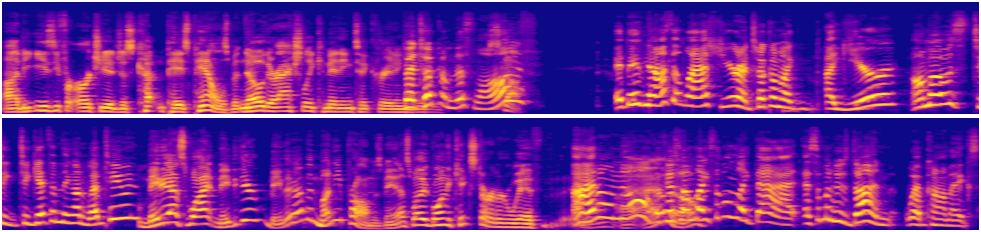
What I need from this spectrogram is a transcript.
uh, it'd be easy for Archie to just cut and paste panels. But no, they're actually committing to creating But it took them this long. stuff. It- They announced it last year, and it took them like a year almost to, to get something on Webtoon. Maybe that's why. Maybe they're maybe they're having money problems. Maybe that's why they're going to Kickstarter with. I don't know I don't because I'm like someone like that, as someone who's done webcomics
